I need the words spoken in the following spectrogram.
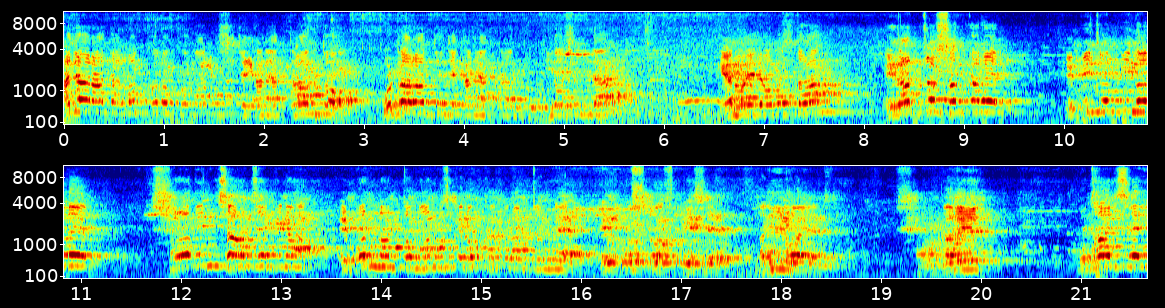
হাজার হাজার লক্ষ লক্ষ মানুষ যেখানে আক্রান্ত, গোটা রাজ্যে যেখানে আক্রান্ত, কি অসুবিধা? কেন এই অবস্থা? এই রাজ্য সরকারের বিজেপি দলের সব ইচ্ছা আছে কিনা? এই বন্যার্থ মানুষকে রক্ষা করার জন্য এই প্রশ্ন আজকে এসে হাজির হয়েছে। সরকারের কোথায় সেই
